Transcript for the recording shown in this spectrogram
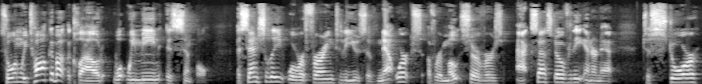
So when we talk about the cloud, what we mean is simple. Essentially, we're referring to the use of networks of remote servers accessed over the internet to store,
